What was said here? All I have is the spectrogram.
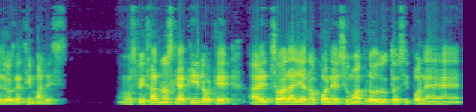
de los decimales. Vamos a fijarnos que aquí lo que ha hecho ahora ya no pone suma productos y pone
